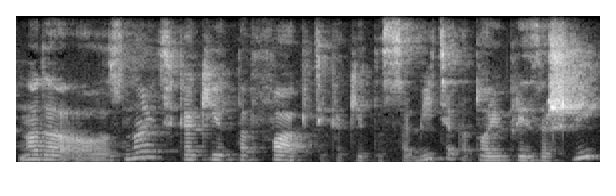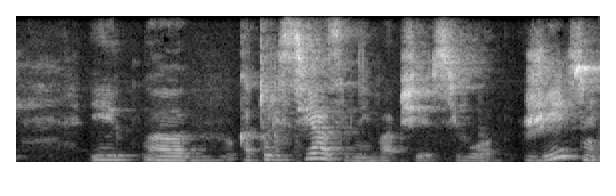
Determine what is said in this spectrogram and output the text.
надо э, знать какие-то факты, какие-то события, которые произошли и э, которые связаны вообще с его жизнью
